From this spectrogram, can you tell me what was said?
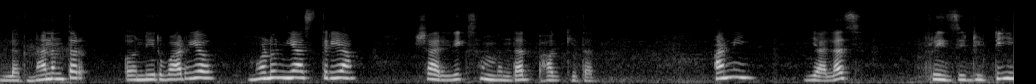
लग्नानंतर अनिवार्य म्हणून या स्त्रिया शारीरिक संबंधात भाग घेतात आणि यालाच फ्रिजिडिटी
